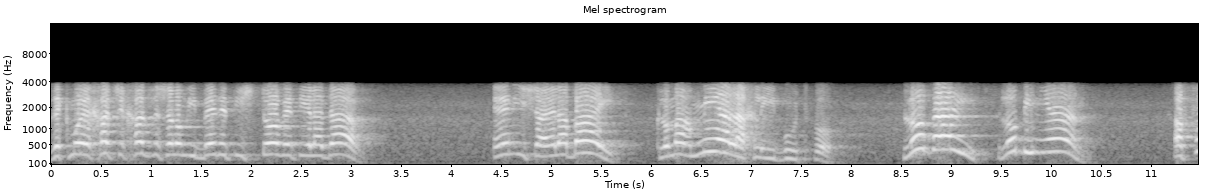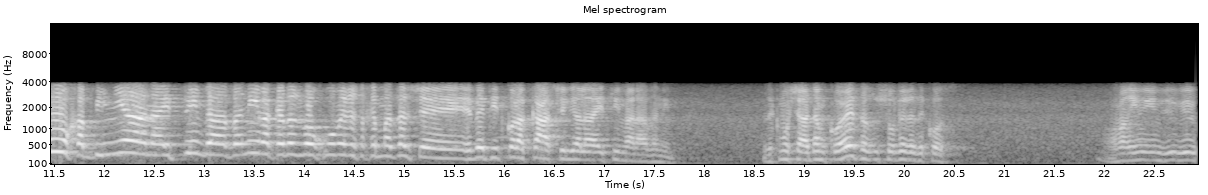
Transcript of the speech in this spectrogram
זה כמו אחד שחז ושלום איבד את אשתו ואת ילדיו. אין אישה אלא בית. כלומר, מי הלך לאיבוד פה? לא בית, לא בניין. הפוך, הבניין, העצים והאבנים, הקדוש הוא אומר, יש לכם מזל שהבאתי את כל הכעס שלי על העצים ועל האבנים. זה כמו שהאדם כועס, אז הוא שובר איזה כוס. הוא אמר, אם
